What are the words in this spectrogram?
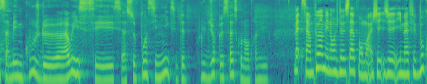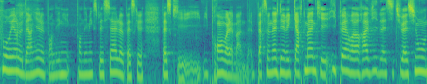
ça met une couche de ah oui c'est à ce point cynique, c'est peut-être plus dur que ça ce qu'on est en train de vivre. Bah, c'est un peu un mélange de ça pour moi. Il m'a fait beaucoup rire le dernier, le pandémique spécial, parce que parce qu'il il prend voilà bah, le personnage d'Eric Cartman qui est hyper euh, ravi de la situation.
